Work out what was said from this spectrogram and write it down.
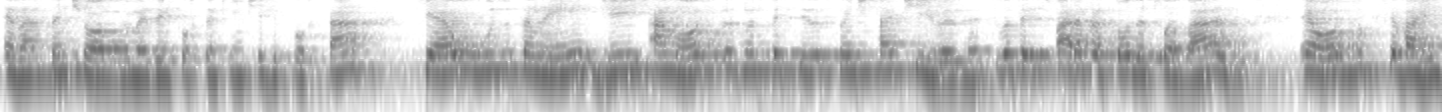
é bastante óbvio, mas é importante a gente reforçar, que é o uso também de amostras nas pesquisas quantitativas. Né? Se você dispara para toda a sua base, é óbvio que você vai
